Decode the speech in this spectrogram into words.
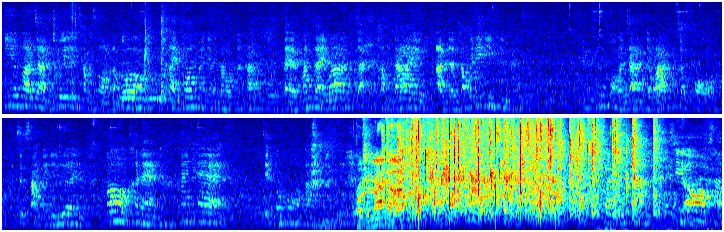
ที่พระอาจารย์ช่วยสั่งสอนแล้วก็ถ่ายทอดมาอย่างเรานะคะ แต่มั่นใจว่าจะทำได้อาจจะทำไม่ได้ดีถึงถึงครึ่งของอาจารย์ แต่ว่าจะขอศึกษาไปเรื่อยๆ ก็คะแนนให้แค่เจ็ดก็พอค่ะ ขอบคุณมากครับ สวัสดีค่ะ ชื่ออ้อค่ะ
